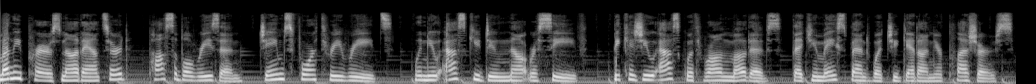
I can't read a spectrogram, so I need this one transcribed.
Money prayers not answered, possible reason, James 4 3 reads, When you ask you do not receive, because you ask with wrong motives, that you may spend what you get on your pleasures.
